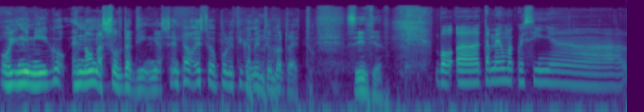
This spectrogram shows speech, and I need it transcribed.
o inimigo e não as soldadinhas. Então, este é o politicamente correto. Cíntia. Bom, uh, também uma coisinha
